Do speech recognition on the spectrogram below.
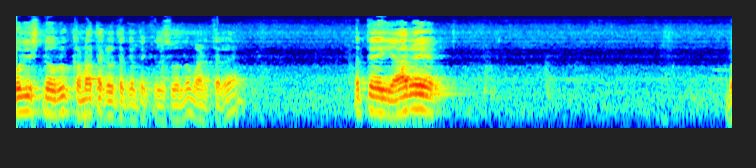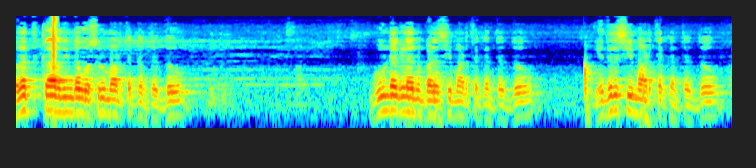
ಪೊಲೀಸ್ನವರು ಕ್ರಮ ತಗೊಳ್ತಕ್ಕಂಥ ಕೆಲಸವನ್ನು ಮಾಡ್ತಾರೆ. ಮತ್ತೆ ಯಾರೇ ಬಲತ್ಕಾರದಿಂದ ವಸೂಲು ಮಾಡತಕ್ಕಂಥದ್ದು, ಗೂಂಡಗಳನ್ನು ಬಳಸಿ ಮಾಡತಕ್ಕಂಥದ್ದು, ಎದುರಿಸಿ ಮಾಡತಕ್ಕಂಥದ್ದು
